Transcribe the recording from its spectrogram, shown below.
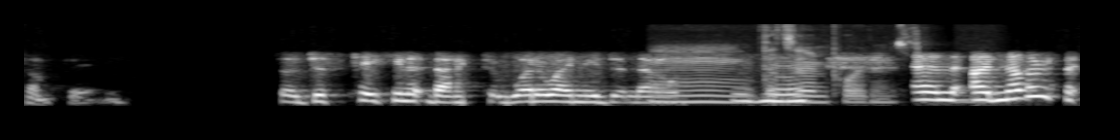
something? So just taking it back to what do I need to know? Mm, that's Mhm. an important And another thing,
